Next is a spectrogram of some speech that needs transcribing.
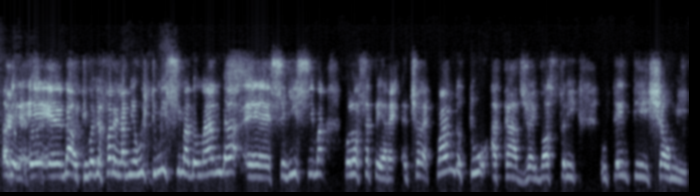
Va bene, eh, no, ti voglio fare la mia ultimissima domanda, eh, serissima. Volevo sapere, cioè, quando tu a casa, i vostri utenti Xiaomi,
